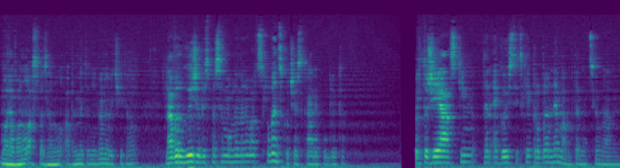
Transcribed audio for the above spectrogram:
Moravanů a Slezanů, aby mi to někdo nevyčítal, navrhuji, že bychom se mohli jmenovat Slovensko-Česká republika. Protože já s tím ten egoistický problém nemám, ten nacionální.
